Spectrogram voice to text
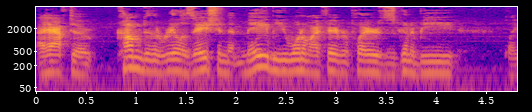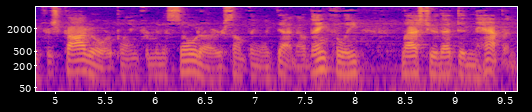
I have to come to the realization that maybe one of my favorite players is going to be playing for Chicago or playing for Minnesota or something like that. Now, thankfully, last year that didn't happen.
